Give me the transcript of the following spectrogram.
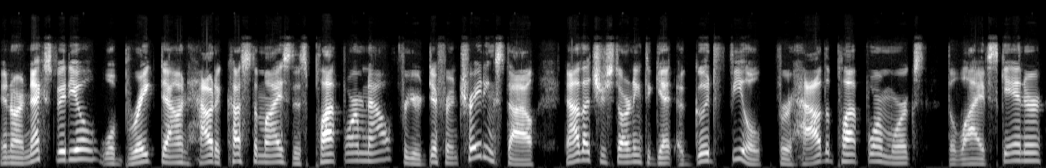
In our next video, we'll break down how to customize this platform now for your different trading style now that you're starting to get a good feel for how the platform works, the live scanner,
